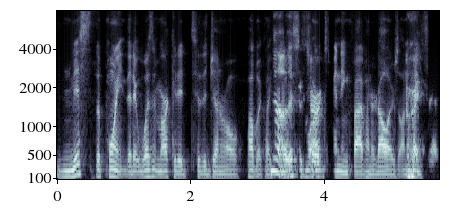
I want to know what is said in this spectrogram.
missed the point that it wasn't marketed to the general public. Like No, this is aren't spending five hundred dollars on a headset.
